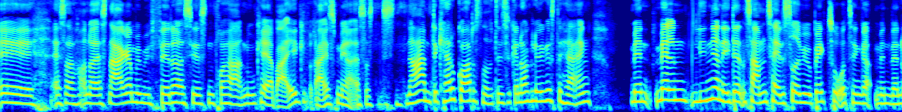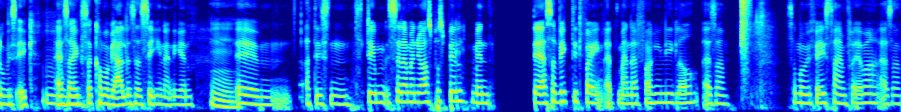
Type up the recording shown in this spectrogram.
øh, altså, og når jeg snakker med min fætter og siger sådan, prøv her, nu kan jeg bare ikke rejse mere. Altså, sådan, nej, men det kan du godt og sådan noget, det skal nok lykkes det her, ikke? Men mellem linjerne i den samtale sidder vi jo begge to og tænker, men hvad nu hvis ikke? Mm. Altså, ikke, så kommer vi aldrig til at se hinanden igen. Mm. Øhm, og det, er sådan, det sætter man jo også på spil, men det er så vigtigt for en, at man er fucking ligeglad. Altså, så må vi facetime forever. Altså,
